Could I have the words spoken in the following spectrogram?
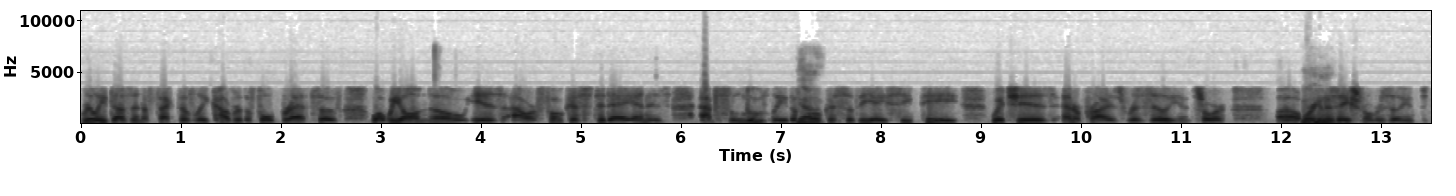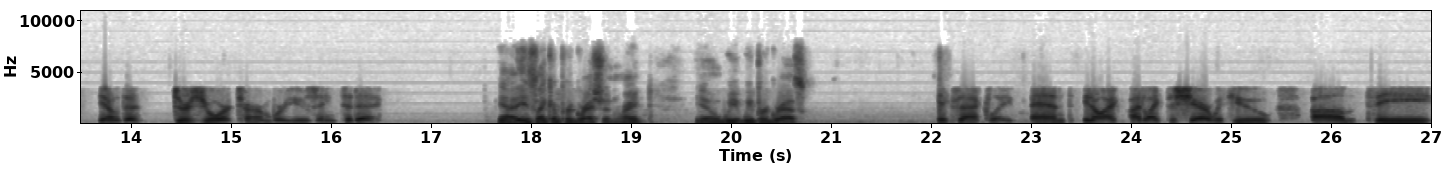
really doesn't effectively cover the full breadth of what we all know is our focus today and is absolutely the yeah. focus of the ACP, which is enterprise resilience or uh, mm-hmm. organizational resilience. You know, the de jour term we're using today. Yeah, it's like a progression, right? You know, we, we progress. Exactly. And, you know, I, I'd like to share with you um, the,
